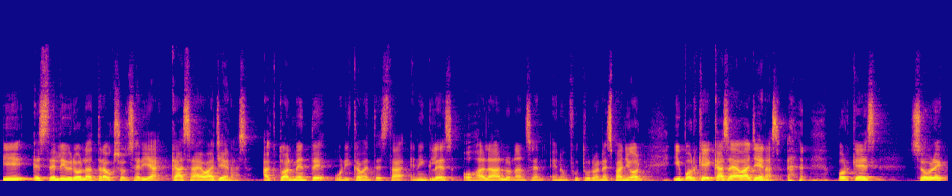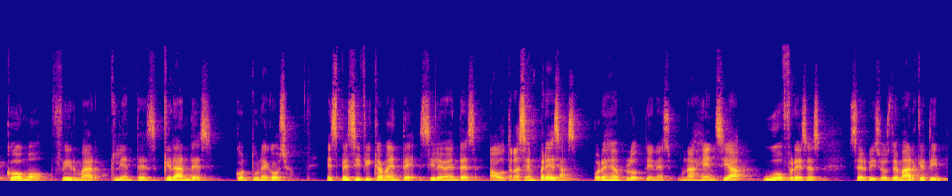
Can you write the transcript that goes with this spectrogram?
Y este libro, la traducción sería Casa de Ballenas. Actualmente únicamente está en inglés, ojalá lo lancen en un futuro en español. ¿Y por qué Casa de Ballenas? Porque es sobre cómo firmar clientes grandes con tu negocio específicamente si le vendes a otras empresas. Por ejemplo, tienes una agencia u ofreces servicios de marketing,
